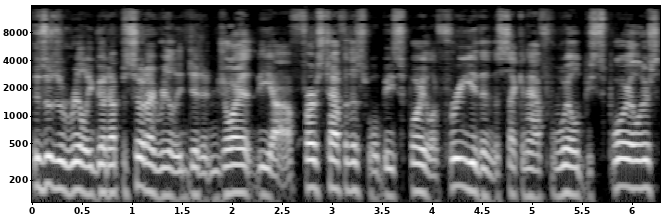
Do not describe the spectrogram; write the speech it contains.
This was a really good episode. I really did enjoy it. The uh, first half of this will be spoiler-free, then the second half will be spoilers.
